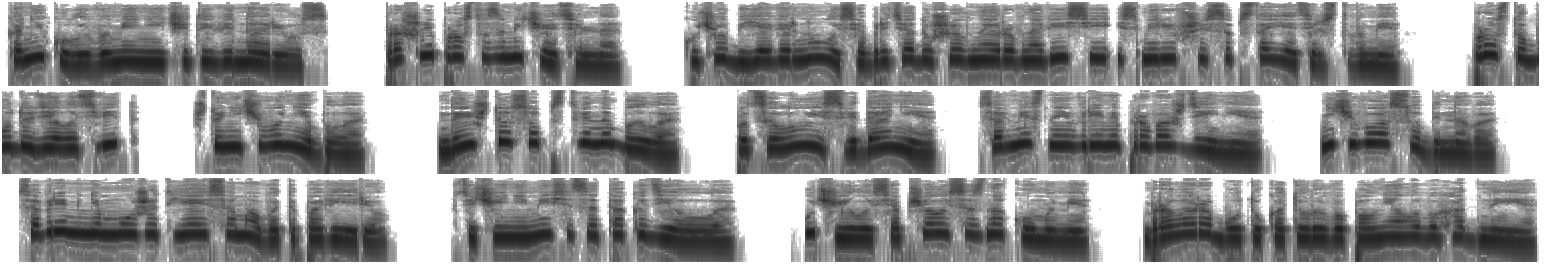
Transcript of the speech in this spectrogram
Каникулы в имении Читы Винариус прошли просто замечательно. К учебе я вернулась, обретя душевное равновесие и смирившись с обстоятельствами. Просто буду делать вид, что ничего не было. Да и что, собственно, было? Поцелуи, свидания, совместное времяпровождение. Ничего особенного. Со временем, может, я и сама в это поверю. В течение месяца так и делала. Училась, общалась со знакомыми, брала работу, которую выполняла выходные.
